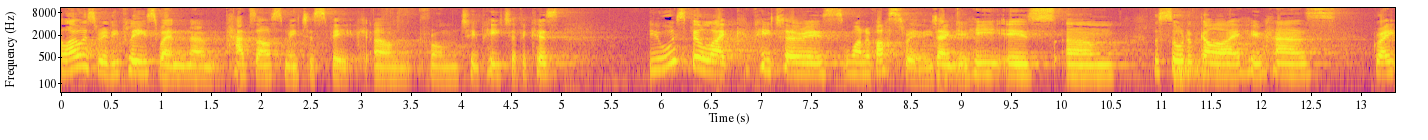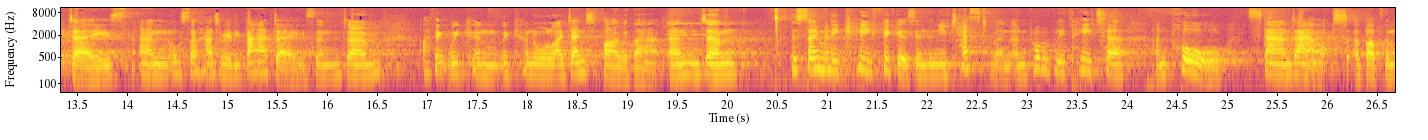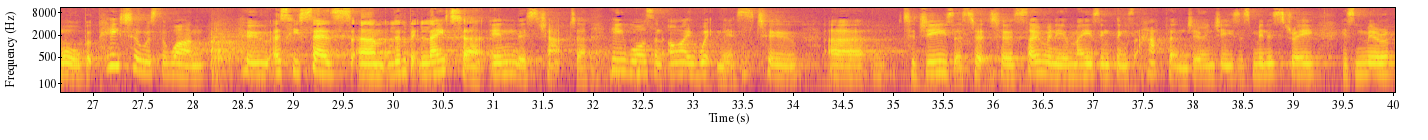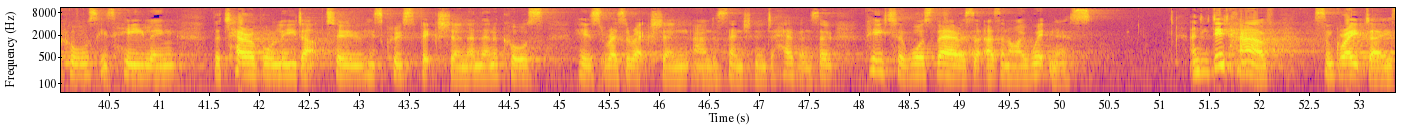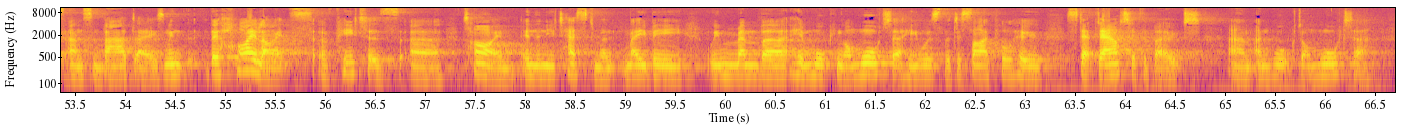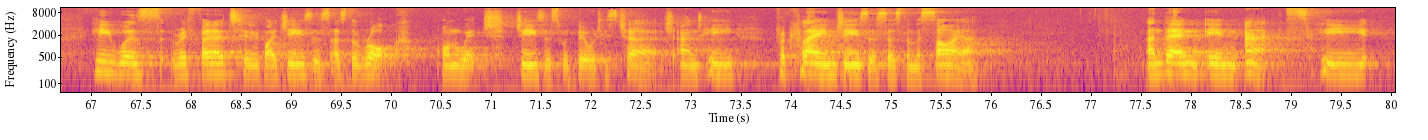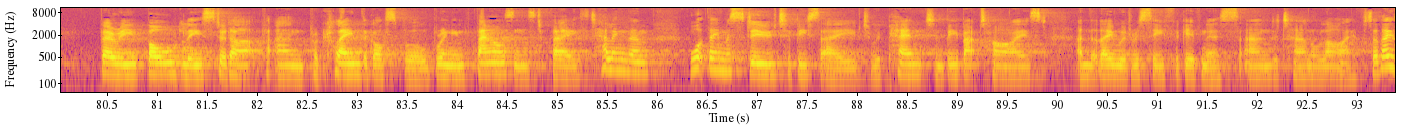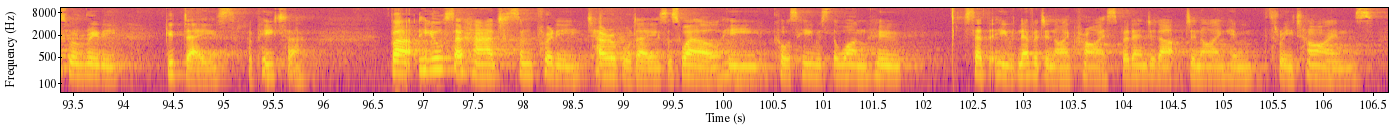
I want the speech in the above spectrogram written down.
Well, I was really pleased when um, Pads asked me to speak um, from 2 Peter because you always feel like Peter is one of us, really, don't you? He is um, the sort of guy who has great days and also has really bad days. And um, I think we can, we can all identify with that. And um, there's so many key figures in the New Testament, and probably Peter and Paul stand out above them all. But Peter was the one who, as he says um, a little bit later in this chapter, he was an eyewitness to, uh, to Jesus, to, to so many amazing things that happened during Jesus' ministry, his miracles, his healing, the terrible lead up to his crucifixion, and then, of course, his resurrection and ascension into heaven. So Peter was there as, a, as an eyewitness. And he did have some great days and some bad days. I mean, the highlights of Peter's uh, time in the New Testament, maybe we remember him walking on water. He was the disciple who stepped out of the boat um, and walked on water. He was referred to by Jesus as the rock on which Jesus would build his church, and he proclaimed Jesus as the Messiah. And then in Acts, he very boldly stood up and proclaimed the gospel, bringing thousands to faith, telling them what they must do to be saved, to repent and be baptized, and that they would receive forgiveness and eternal life. So those were really good days for Peter. But he also had some pretty terrible days as well. He, of course, he was the one who said that he would never deny Christ, but ended up denying him three times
